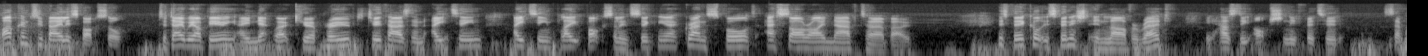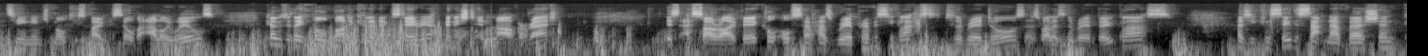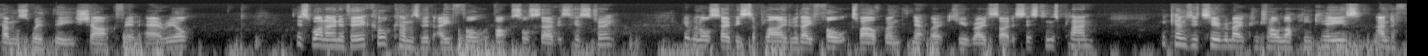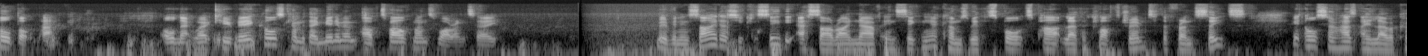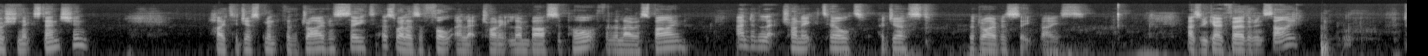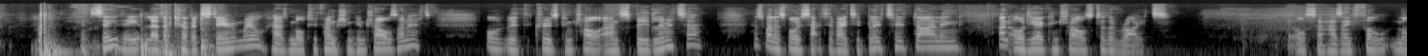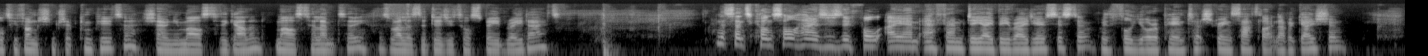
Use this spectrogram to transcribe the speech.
Welcome to Baylis Vauxhall. Today we are viewing a Network Q approved 2018 18 plate Vauxhall Insignia Grand Sport SRI NAV Turbo. This vehicle is finished in lava red. It has the optionally fitted 17 inch multi-spoke silver alloy wheels. Comes with a full body coloured exterior finished in lava red. This SRI vehicle also has rear privacy glass to the rear doors as well as the rear boot glass. As you can see, the sat-nav version comes with the shark fin aerial. This one-owner vehicle comes with a full Vauxhall service history. It will also be supplied with a full 12-month Network Q roadside assistance plan. It comes with two remote control locking keys and a full book pack. All Network Q vehicles come with a minimum of 12 months warranty. Moving inside, as you can see, the SRI NAV Insignia comes with sports part leather cloth trim to the front seats. It also has a lower cushion extension, height adjustment for the driver's seat, as well as a full electronic lumbar support for the lower spine, and an electronic tilt adjust the driver's seat base. As we go further inside, you can see the leather covered steering wheel has multifunction controls on it, all with cruise control and speed limiter as well as voice activated Bluetooth dialing and audio controls to the right. It also has a full multifunction trip computer showing you miles to the gallon, miles till empty, as well as the digital speed readout. And the centre console houses the full AM FM DAB radio system with full European touchscreen satellite navigation.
